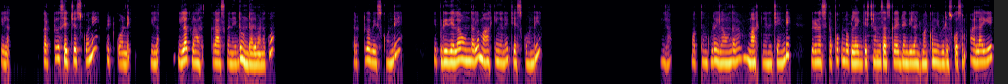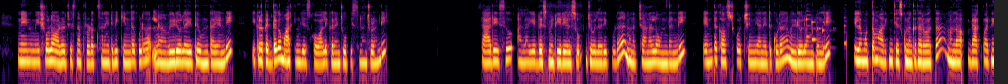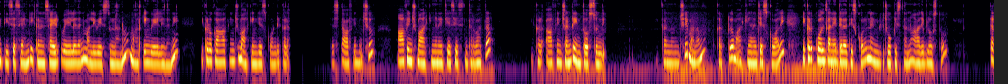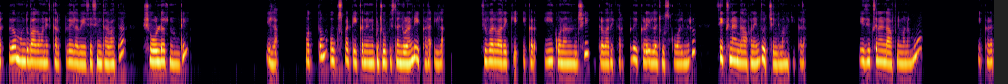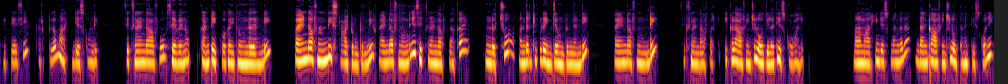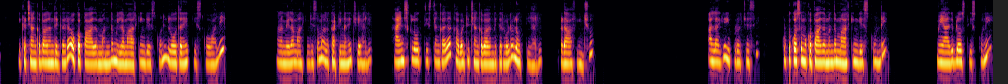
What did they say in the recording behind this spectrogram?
ఇలా కరెక్ట్గా సెట్ చేసుకొని పెట్టుకోండి. ఇలా ఇలా క్రాస్ క్రాస్గా అనేది ఉండాలి మనకు. కరెక్ట్గా వేసుకోండి. ఇప్పుడు ఇది ఎలా ఉండాలో మార్కింగ్ అనేది చేసుకోండి. ఇలా మొత్తం కూడా ఇలా ఉండాలి. మార్కింగ్ అనేది చేయండి. వీడియో నచ్చి తప్పకుండా ఒక లైక్ చేసి ఛానల్ సబ్స్క్రైబ్ చేయండి. ఇలాంటి మరికొన్ని వీడియోస్ కోసం. అలాగే నేను మీషోలో ఆర్డర్ చేసిన ప్రొడక్ట్స్ అనేటివి కింద కూడా వీడియోలో అయితే ఉంటాయండి. ఇక్కడ పెద్దగా మార్కింగ్ చేసుకోవాలి. ఇక్కడ నేను చూపిస్తున్నాను చూడండి. శారీస్ అలాగే డ్రెస్ మెటీరియల్స్ జ్యువెలరీ కూడా మన ఛానల్లో ఉందండి. ఎంత కాస్ట్కి వచ్చింది అనేది కూడా వీడియోలో ఉంటుంది. ఇలా మొత్తం మార్కింగ్ చేసుకున్నాక తర్వాత మన బ్యాక్ పార్ట్ని తీసేసేయండి. ఇక్కడ నేను సైడ్కి వేయలేదని మళ్ళీ వేస్తున్నాను. మార్కింగ్ వేయలేదని. ఇక్కడ ఒక హాఫ్ ఇంచ్ మార్కింగ్ చేసుకోండి ఇక్కడ. Just half inch. Half inch marking అనేది చేసేసిన తర్వాత ఇక్కడ హాఫ్ ఇంచ్ అంటే ఇంత వస్తుంది. ఇక్కడ నుంచి మనం కరెక్ట్గా మార్కింగ్ అనేది చేసుకోవాలి. ఇక్కడ కొలత అనేది ఎలా తీసుకోవాలో నేను మీకు చూపిస్తాను. ఆది బ్లౌజ్తో. కరెక్ట్గా ముందు భాగం అనేది కరెక్ట్గా ఇలా వేసేసిన తర్వాత షోల్డర్ నుండి ఇలా మొత్తం ఉక్స్ పట్టి ఇక్కడ నేను ఇప్పుడు చూపిస్తాను చూడండి ఇక్కడ ఇలా. చివరి వరకు ఇక్కడ ఈ కొన నుంచి ఇక్కడ వరకు కరెక్ట్గా ఇక్కడ ఇలా చూసుకోవాలి మీరు. సిక్స్ అండ్ హాఫ్ అనేది వచ్చింది మనకి ఇక్కడ. ఈ సిక్స్ అండ్ హాఫ్ని మనము ఇక్కడ పెట్టేసి కరెక్ట్గా మార్కింగ్ చేసుకోండి. సిక్స్ అండ్ హాఫ్ సెవెన్ కంటే ఎక్కువగా అయితే ఉండదండి. ఫైవ్ అండ్ హాఫ్ నుండి స్టార్ట్ ఉంటుంది. ఫైవ్ అండ్ హాఫ్ నుండి సిక్స్ అండ్ హాఫ్ దాకా ఉండొచ్చు. అందరికీ కూడా ఇంతే ఉంటుందండి. ఫైవ్ అండ్ హాఫ్ నుండి సిక్స్ అండ్ హాఫ్ వరకు. ఇక్కడ హాఫ్ ఇంచు లోతులా తీసుకోవాలి. మనం మార్కింగ్ చేసుకున్నాం కదా దానికి హాఫ్ ఇంచు లోతు అనేది తీసుకొని ఇక చంక భాగం దగ్గర ఒక పాదం మందం ఇలా మార్కింగ్ చేసుకొని లోతు అనేది తీసుకోవాలి. మనం ఎలా మార్కింగ్ చేస్తామో అలా కటింగ్ అనేది చేయాలి. హ్యాండ్స్కి లోతు తీస్తాం కదా కాబట్టి చంక భాగం దగ్గర కూడా లోతు తీయాలి. ఇక్కడ హాఫ్ ఇంచు అలాగే ఇప్పుడు వచ్చేసి కుట్టు కోసం ఒక పాదం మందం మార్కింగ్ చేసుకోండి. మీ ఆది బ్లౌజ్ తీసుకొని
